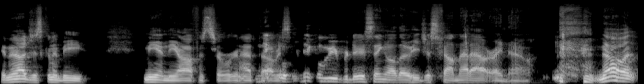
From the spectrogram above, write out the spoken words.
and not just going to be me and the officer. We're going to have to Nick will, obviously. Nick will be producing, although he just found that out right now. no,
